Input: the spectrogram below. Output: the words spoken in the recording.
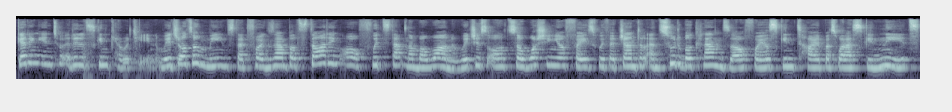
getting into a little skincare routine, which also means that, for example, starting off with step number one, which is also washing your face with a gentle and suitable cleanser for your skin type as well as skin needs,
